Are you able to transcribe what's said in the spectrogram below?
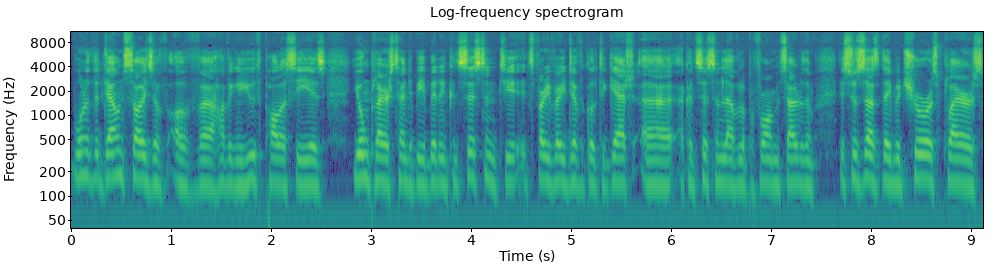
one of the downsides of, of uh, having a youth policy is young players tend to be a bit inconsistent. It's very very difficult to get uh, a consistent level of performance out of them. It's just as they mature as players,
